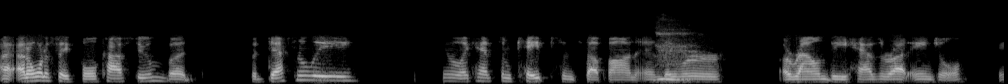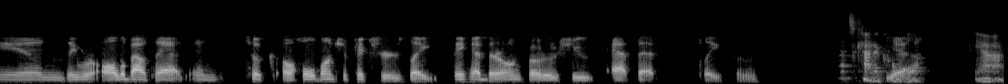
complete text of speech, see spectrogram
I, I don't want to say full costume, but but definitely you know like had some capes and stuff on, and they were around the Haserot Angel, and they were all about that and took a whole bunch of pictures. Like they had their own photo shoot at that place, and That's kind of cool. Yeah. Yeah,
